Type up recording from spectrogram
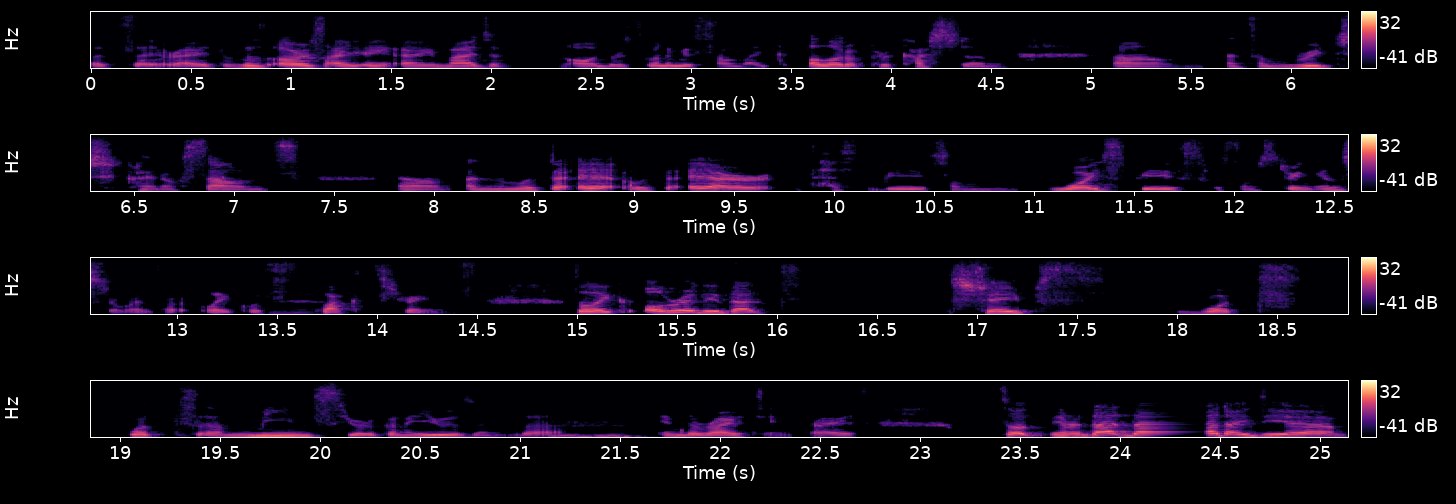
let's say, right? With earth, I, I imagine, oh, there's going to be some like a lot of percussion um, and some rich kind of sounds. Um, and with the air, with the air, it has to be some voice piece with some string instruments or like with yeah. plucked strings. So like already that shapes what what uh, means you're going to use in the mm-hmm. in the writing, right? so you know that that, that idea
